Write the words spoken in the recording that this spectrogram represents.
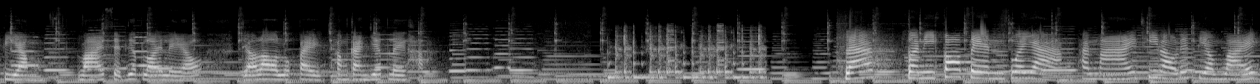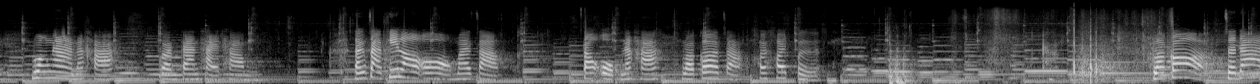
เตรียมไว้เสร็จเรียบร้อยแล้ว เดี๋ยวเราลงไปทำการเย็บเลยค่ะ และตัวนี้ก็เป็นตัวอย่างพันไม้ที่เราได้เตรียมไว้ล่วงหน้านะคะ ก่อนการถ่ายทำ หลังจากที่เราเอาออกมาจากเตาอบนะคะ เราก็จะค่อยๆเปิด แล้วก็จะได้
